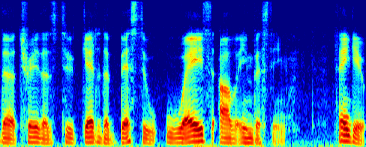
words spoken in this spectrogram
the traders to get the best ways of investing. Thank you.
